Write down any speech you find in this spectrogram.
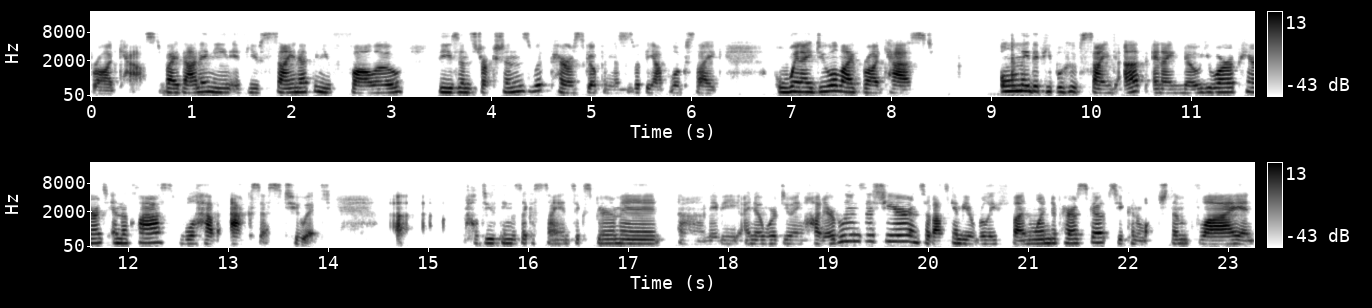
broadcast. By that I mean if you sign up and you follow these instructions with Periscope, and this is what the app looks like, when I do a live broadcast, only the people who've signed up and I know you are a parent in the class will have access to it. I'll do things like a science experiment. Uh, maybe I know we're doing hot air balloons this year, and so that's going to be a really fun one to Periscope, so you can watch them fly. And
